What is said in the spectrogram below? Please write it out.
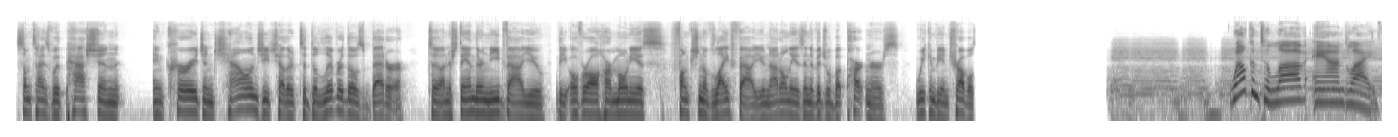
sometimes with passion encourage and challenge each other to deliver those better, to understand their need value, the overall harmonious function of life value, not only as individual but partners, we can be in trouble. Welcome to Love and Life.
